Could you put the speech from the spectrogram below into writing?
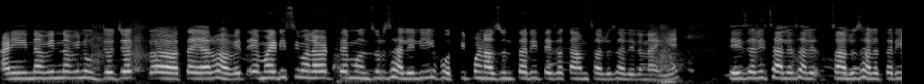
आणि नवीन नवीन उद्योजक तयार व्हावेत. एम आय डी सी मला वाटतं मंजूर झालेली होती पण अजून तरी त्याचं काम चालू झालेलं नाहीये. ते जरी चालू झालं चालू झालं तरी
